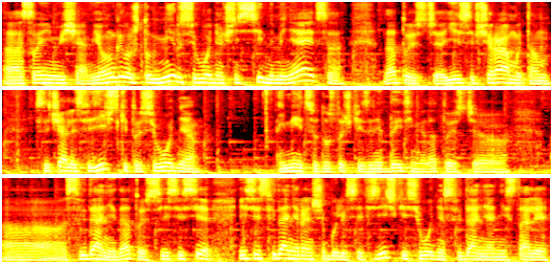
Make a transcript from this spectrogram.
э, своими вещами. И он говорил, что мир сегодня очень сильно меняется, да, то есть э, если вчера мы там встречались физически, то сегодня имеется в виду с точки зрения дейтинга, да, то есть э, э, свиданий, да, то есть если все, если свидания раньше были все физические, сегодня свидания они стали,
